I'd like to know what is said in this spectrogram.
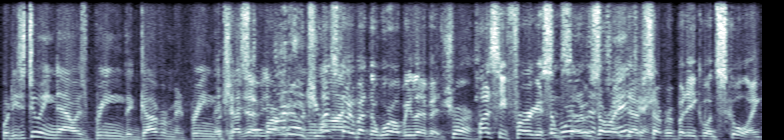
What he's doing now is bringing the government, bringing the Okay, Justice now, Department don't in you- Let's talk about the world we live in. Sure. Plessy Ferguson said it was is all right to have separate but equal in schooling.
